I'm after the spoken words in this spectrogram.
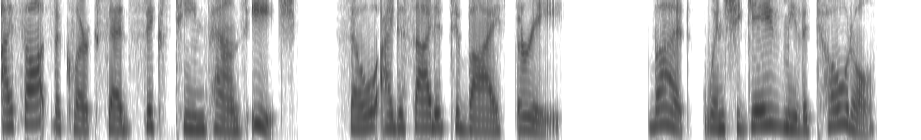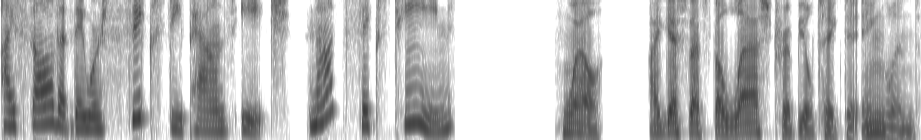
I thought the clerk said 16 pounds each, so I decided to buy three. But when she gave me the total, I saw that they were 60 pounds each, not 16. Well, I guess that's the last trip you'll take to England.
